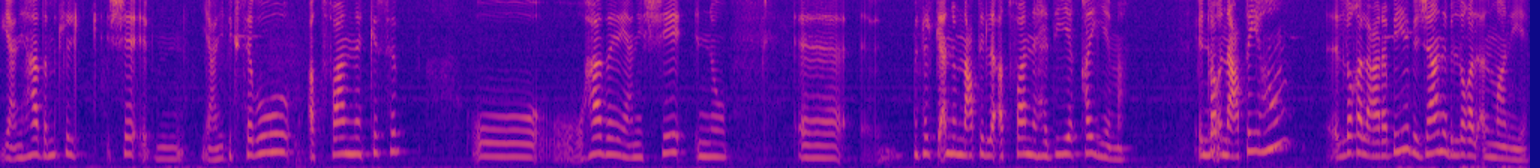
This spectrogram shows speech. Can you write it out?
يعني هذا مثل الشيء يعني بيكسبوه أطفالنا كسب وهذا يعني الشيء إنه آه مثل كأنه بنعطي لأطفالنا هدية قيمة إنه طب- نعطيهم اللغة العربية بجانب اللغة الألمانية.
